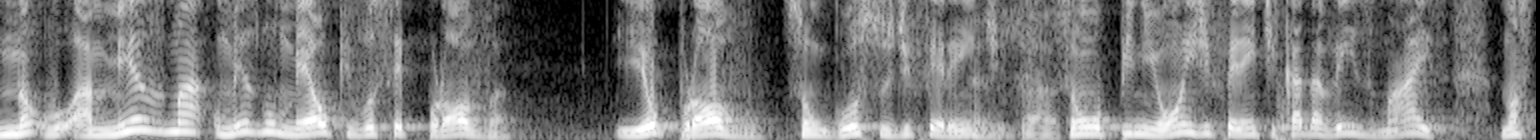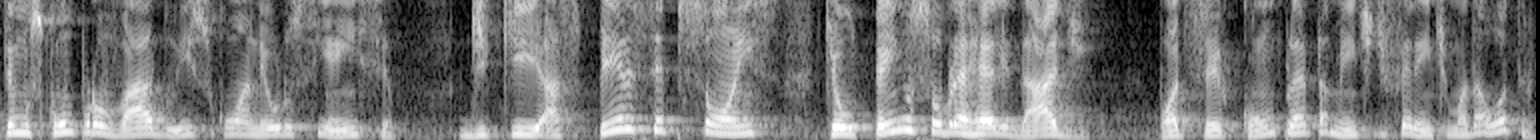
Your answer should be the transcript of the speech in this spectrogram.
Não, a mesma, o mesmo mel que você prova e eu provo, são gostos diferentes, Exato. são opiniões diferentes e cada vez mais nós temos comprovado isso com a neurociência, de que as percepções que eu tenho sobre a realidade pode ser completamente diferente uma da outra.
